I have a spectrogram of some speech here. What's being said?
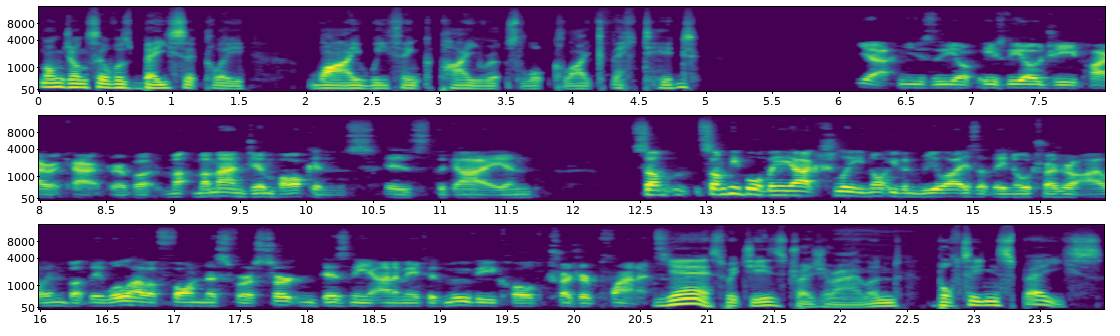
Long John Silver's basically why we think pirates look like they did. Yeah, he's the he's the OG pirate character, but my, my man Jim Hawkins is the guy, and some some people may actually not even realize that they know Treasure Island, but they will have a fondness for a certain Disney animated movie called Treasure Planet. Yes, which is Treasure Island, but in space.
